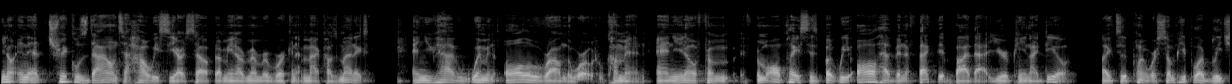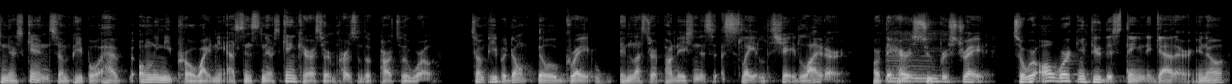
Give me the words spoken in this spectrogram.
You know, and that trickles down to how we see ourselves. I mean, I remember working at MAC Cosmetics, and you have women all around the world who come in, and, you know, from, from all places, but we all have been affected by that European ideal. Like to the point where some people are bleaching their skin. Some people have only need pro whitening essence in their skincare at certain parts of the, parts of the world. Some people don't feel great unless their foundation is a slate shade lighter or if their hair is mm. super straight. So we're all working through this thing together, you know?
